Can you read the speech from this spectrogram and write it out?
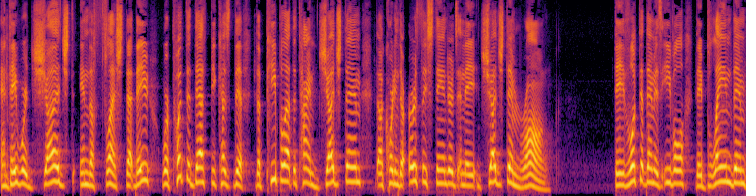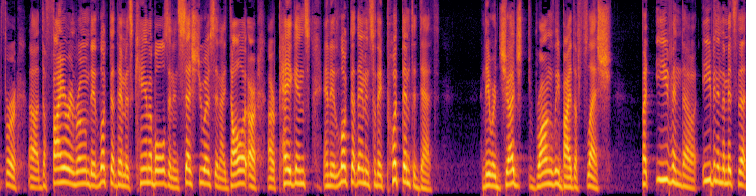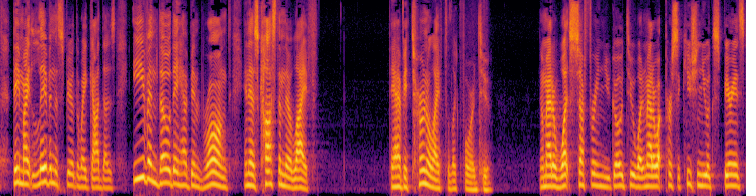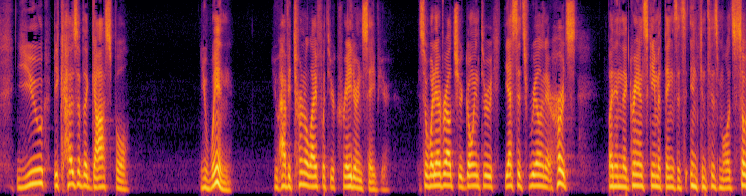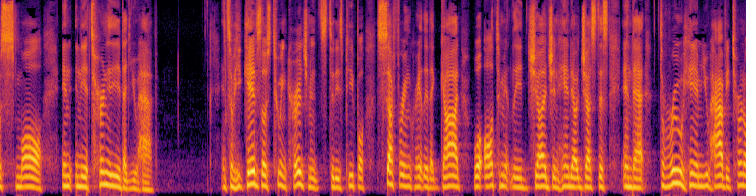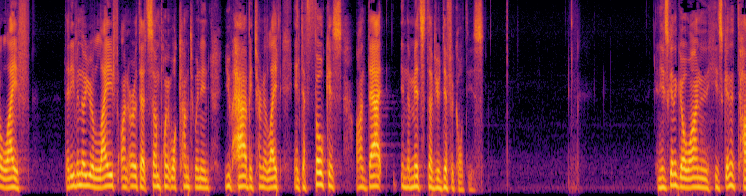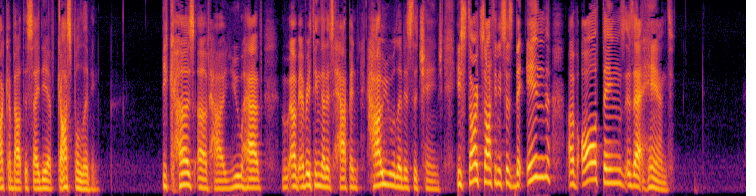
And they were judged in the flesh, that they were put to death because the, the people at the time judged them according to earthly standards and they judged them wrong. They looked at them as evil. They blamed them for uh, the fire in Rome. They looked at them as cannibals and incestuous and idol- or, or pagans. And they looked at them, and so they put them to death. They were judged wrongly by the flesh. But even though, even in the midst of that, they might live in the spirit the way God does, even though they have been wronged and has cost them their life, they have eternal life to look forward to. No matter what suffering you go to, no matter what persecution you experience, you, because of the gospel, you win. You have eternal life with your Creator and Savior. So, whatever else you're going through, yes, it's real and it hurts, but in the grand scheme of things, it's infinitesimal. It's so small in, in the eternity that you have. And so he gives those two encouragements to these people suffering greatly that God will ultimately judge and hand out justice, and that through him you have eternal life. That even though your life on earth at some point will come to an end, you have eternal life, and to focus on that in the midst of your difficulties. And he's going to go on and he's going to talk about this idea of gospel living because of how you have of everything that has happened, how you live is the change. He starts off and he says, The end of all things is at hand.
